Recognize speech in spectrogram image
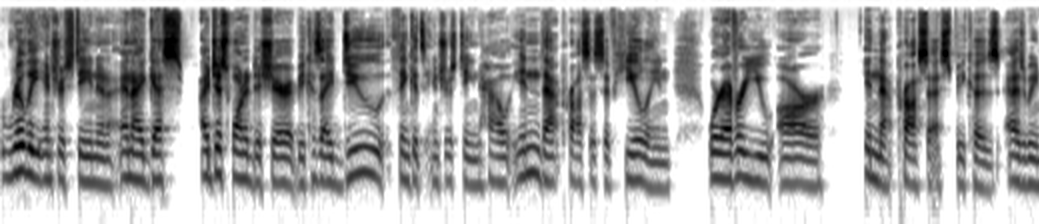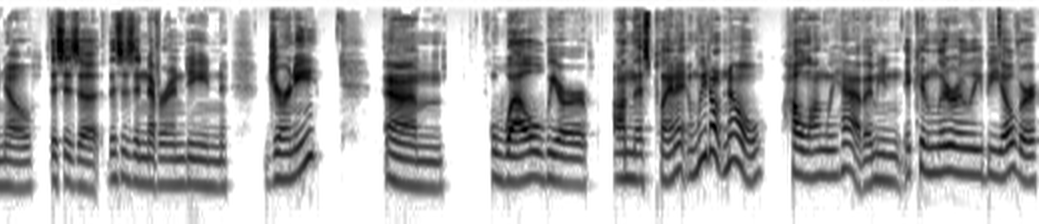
really interesting and and I guess I just wanted to share it because I do think it's interesting how in that process of healing wherever you are in that process because as we know this is a this is a never-ending journey um while we are on this planet and we don't know how long we have. I mean, it can literally be over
